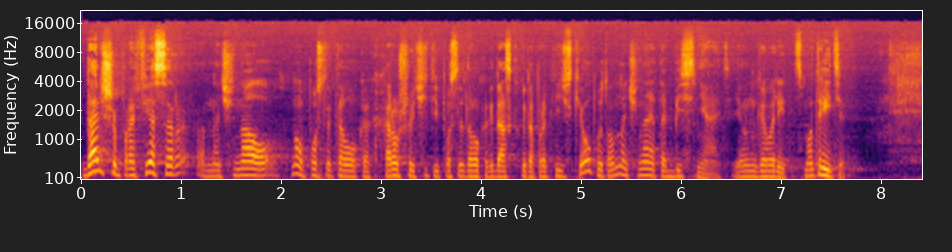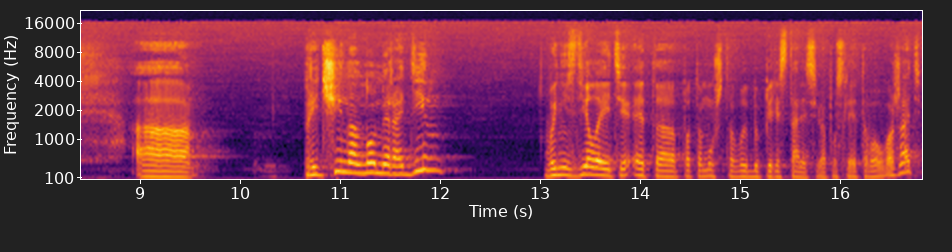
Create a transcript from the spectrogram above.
дальше профессор начинал, ну, после того, как хороший учитель, после того, как даст какой-то практический опыт, он начинает объяснять. И он говорит, смотрите, а, причина номер один, вы не сделаете это, потому что вы бы перестали себя после этого уважать,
